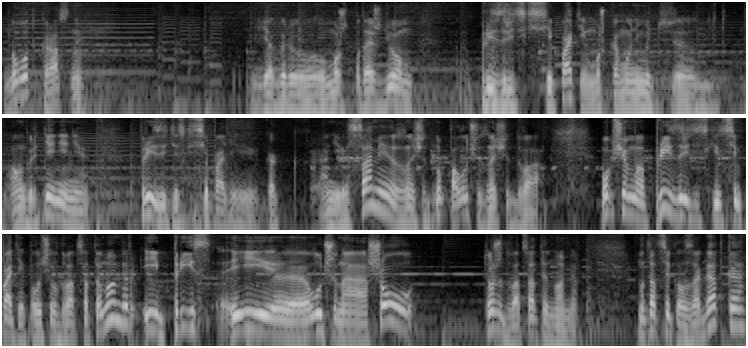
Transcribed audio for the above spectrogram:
ну вот, красный. Я говорю, может, подождем при зрительской симпатии, может, кому-нибудь... Э, он говорит, не-не-не, при зрительской симпатии, как они сами, значит, ну, получит, значит, два. В общем, при зрительских симпатиях получил 20 номер, и приз, и э, лучше на шоу тоже 20 номер. Мотоцикл загадка,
